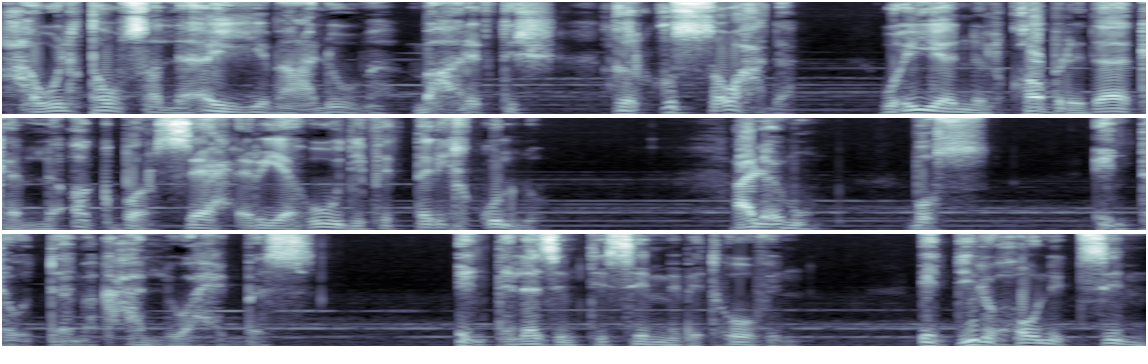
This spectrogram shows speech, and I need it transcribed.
حاولت أوصل لأي معلومة معرفتش غير قصة واحدة. وهي إن القبر ده كان لأكبر ساحر يهودي في التاريخ كله. على العموم بص أنت قدامك حل واحد بس. أنت لازم تسم بيتهوفن. اديله حقنة سم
